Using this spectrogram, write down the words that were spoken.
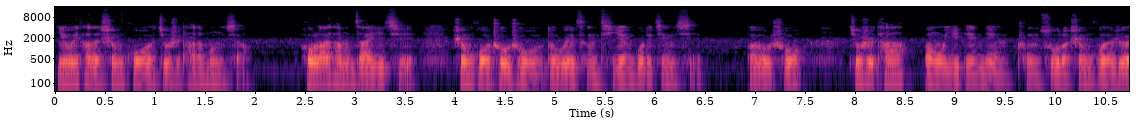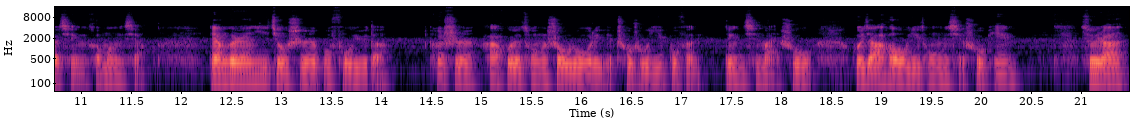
因为他的生活就是他的梦想。后来他们在一起，生活处处都未曾体验过的惊喜。朋友说，就是他帮我一点点重塑了生活的热情和梦想。两个人依旧是不富裕的，可是还会从收入里抽出一部分定期买书，回家后一同写书评。虽然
